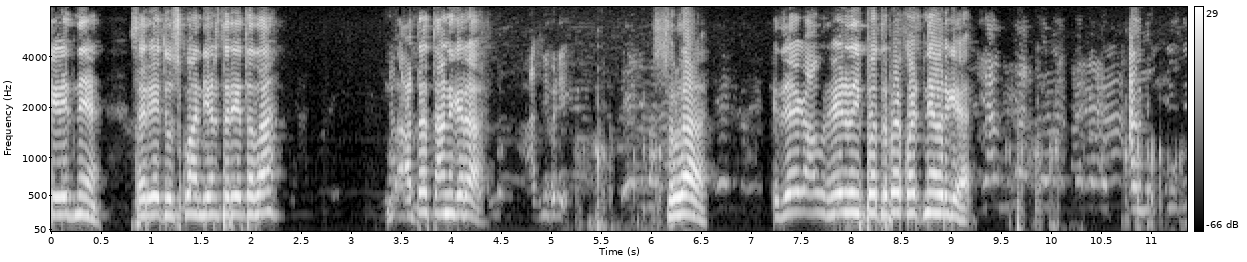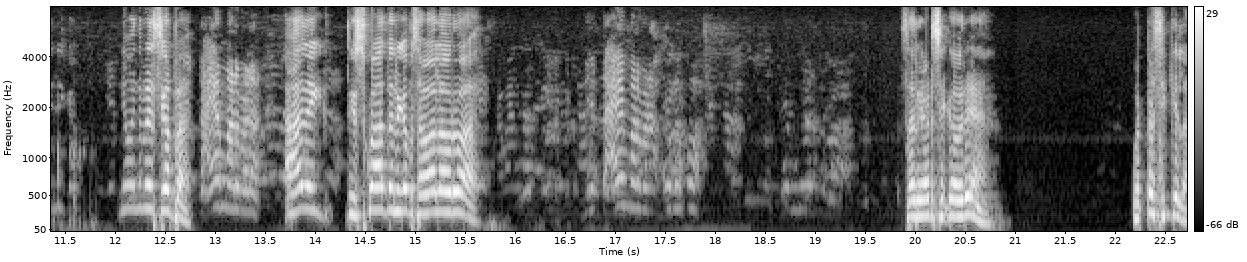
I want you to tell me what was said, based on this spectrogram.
ಕೇಳಿದ್ನಿ. ಸರಿ ದುಸ್ಕೊ ಅಂದ್ ಏನು ಸರಿ ಐತದ ಅಟ ತಣ್ಣಗಿರ ಸುಳ ಇದೇ ಅವ್ರು ಹೇಳಿದ್ರು ಇಪ್ಪತ್ತು ರೂಪಾಯಿ ಕೊಟ್ನಿ ಅವ್ರಿಗೆ. ನೀವು ಒಂದು ಮಿಸ್ಕಪ್ಪ ಅದೇ ತಿಸ್ಕೊತನಿಗಪ್ಪ ಸವಾಲ್ ಅವರು. ಸರ್ ಎರಡು ಸಿಕ್ಕವ್ರಿ? ಒಟ್ಟ ಸಿಕ್ಕಿಲ್ಲ.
